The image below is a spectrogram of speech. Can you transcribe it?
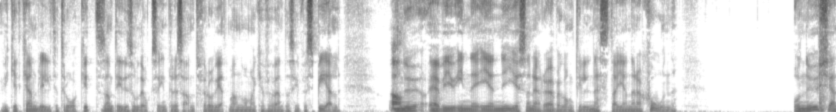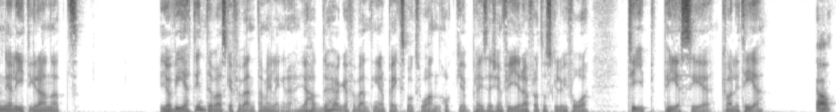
vilket kan bli lite tråkigt samtidigt som det också är intressant för då vet man vad man kan förvänta sig för spel. Ja. Nu är vi ju inne i en ny sån här övergång till nästa generation. Och nu känner jag lite grann att jag vet inte vad jag ska förvänta mig längre. Jag hade höga förväntningar på Xbox One och Playstation 4 för att då skulle vi få typ PC-kvalitet. Ja.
